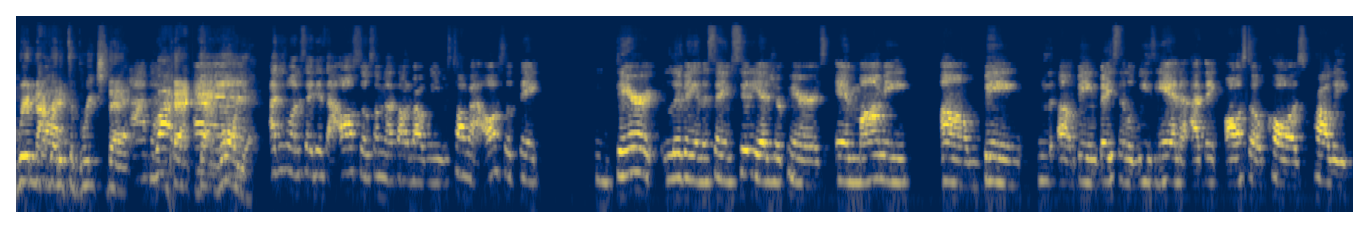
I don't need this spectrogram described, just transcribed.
We're not Right. ready to breach that Right. that that And- wall yet. I just want to say this. I also something I thought about when you was talking. I also think Derek living in the same city as your parents and mommy um, being uh, being based in Louisiana, I think also caused probably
